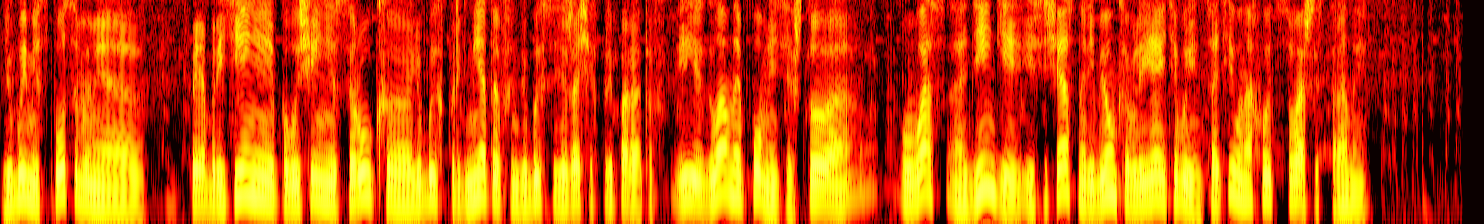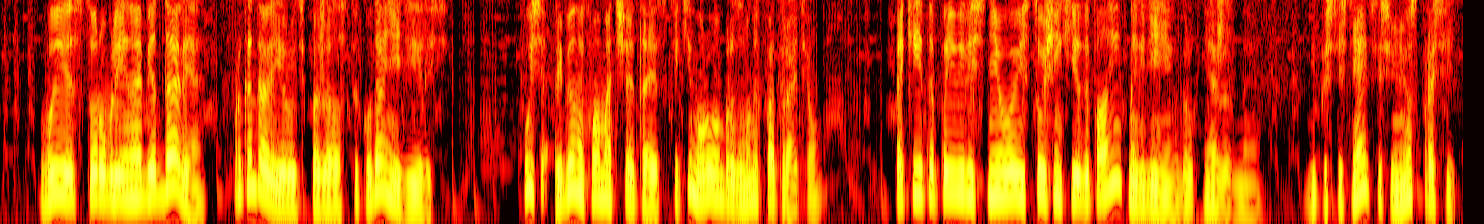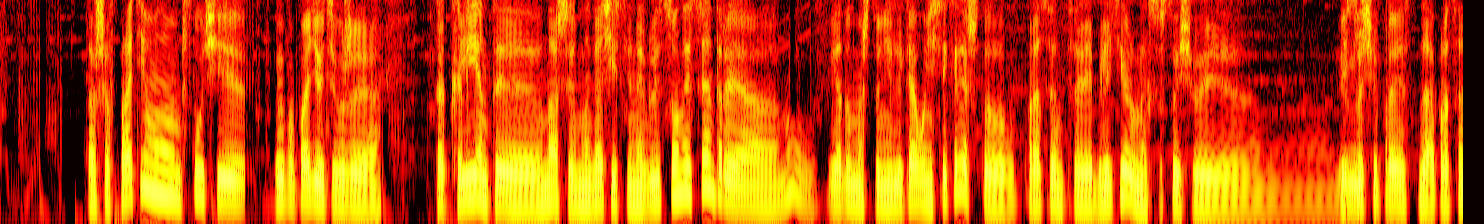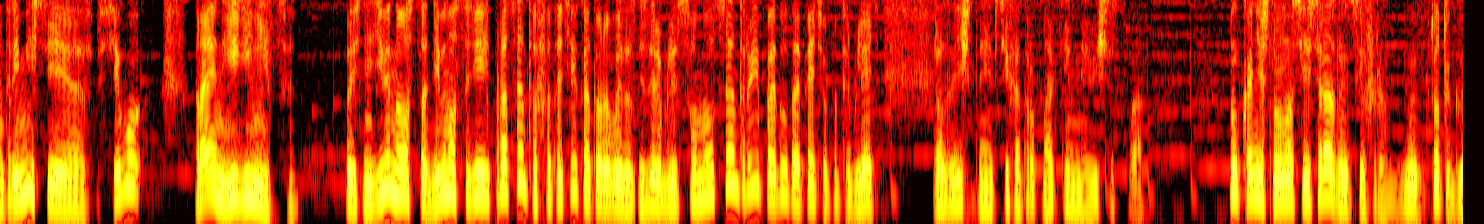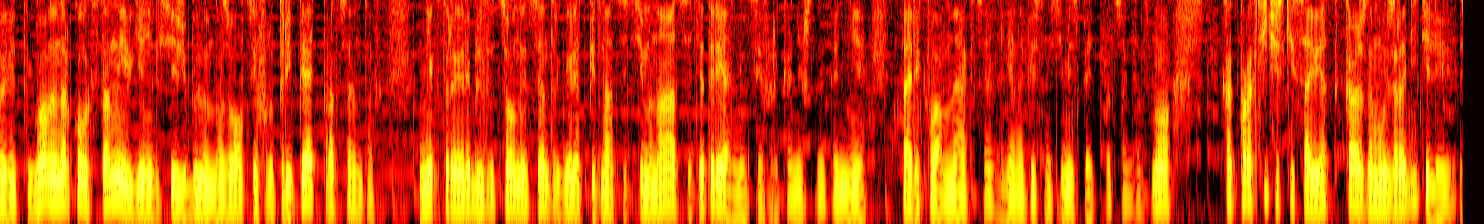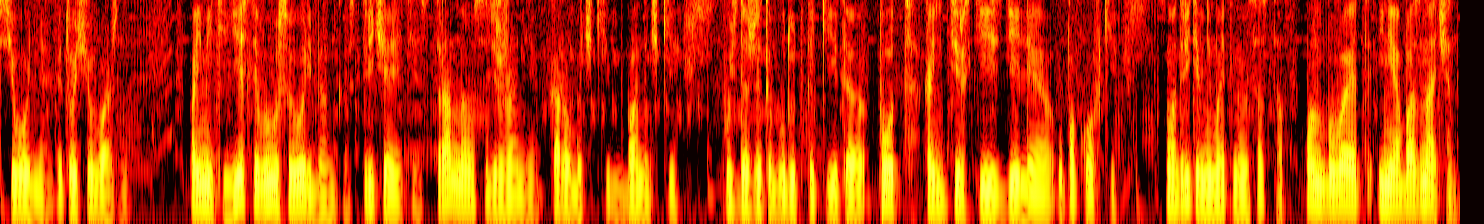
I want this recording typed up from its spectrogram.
Любыми способами э, приобретения и получения с рук э, любых предметов, любых содержащих препаратов. И главное, помните, что у вас э, деньги, и сейчас на ребенка влияете вы. Инициатива находится с вашей стороны. Вы 100 рублей на обед дали? Проконтролируйте, пожалуйста, куда они делись. Пусть ребенок вам отчитается, каким образом он их потратил. Какие-то появились у него источники дополнительных денег вдруг неожиданные. Не постесняйтесь у него спросить. Потому что в противном случае вы попадете уже как клиенты в наши многочисленные революционные центры. А, ну, я думаю, что ни для кого не секрет, что процент реабилитированных с устойчивой, э, устойчивой да, процент ремиссии всего равен единице. То есть не 90, 99% это те, которые выйдут из реабилитационного центра и пойдут опять употреблять различные психотропно-активные вещества. Ну, конечно, у нас есть разные цифры. Мы, кто-то говорит, главный нарколог страны Евгений Алексеевич Брюн назвал цифру 3-5%. Некоторые реабилитационные центры говорят 15-17%. Это реальные цифры, конечно. Это не та рекламная акция, где написано 75%. Но как практический совет каждому из родителей сегодня, это очень важно. Поймите, если вы у своего ребенка встречаете странного содержания, коробочки, баночки, пусть даже это будут какие-то подкондитерские изделия, упаковки, смотрите внимательно на состав. Он бывает и не обозначен.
